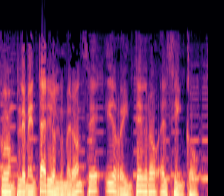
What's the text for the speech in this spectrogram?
Complementario el número 11 y reintegro el 5.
